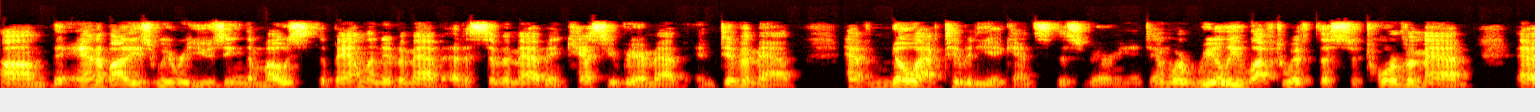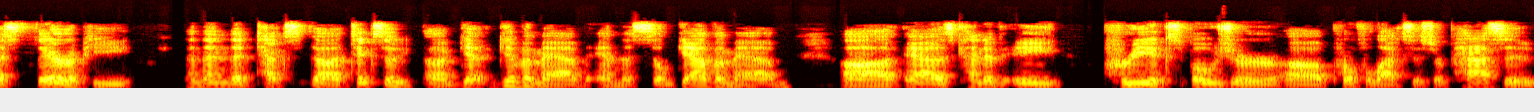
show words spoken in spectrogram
um, the antibodies we were using the most, the bamlanivimab, etesevimab, and casirivimab and imdivimab, have no activity against this variant. And we're really left with the sotrovimab as therapy, and then the tex, uh, tixagevimab and the cilgavimab uh, as kind of a pre-exposure uh, prophylaxis or passive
